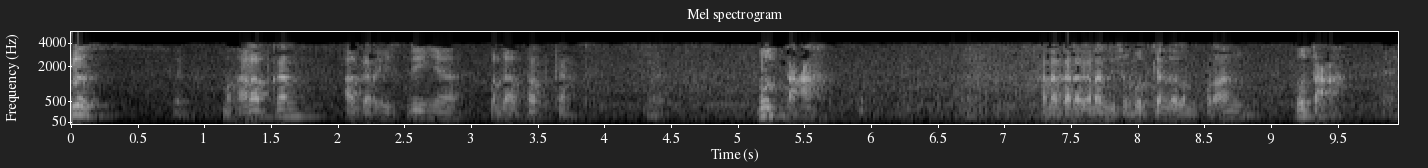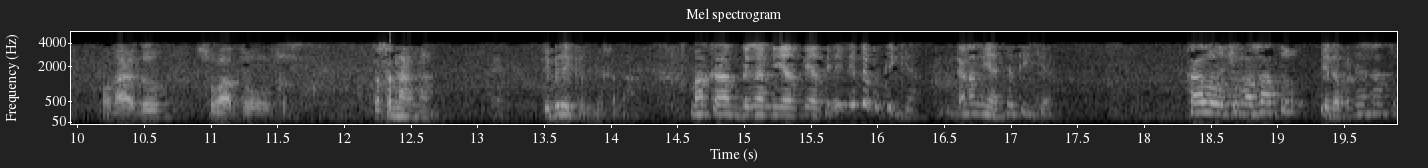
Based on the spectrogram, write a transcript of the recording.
Plus mengharapkan agar istrinya mendapatkan mut'ah. Karena kadang-kadang disebutkan dalam Quran mut'ah. Mut'ah itu suatu kesenangan. Diberikan kesenangan. Maka dengan niat-niat ini dia dapat tiga. Karena niatnya tiga. Kalau cuma satu, ya dapatnya satu.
